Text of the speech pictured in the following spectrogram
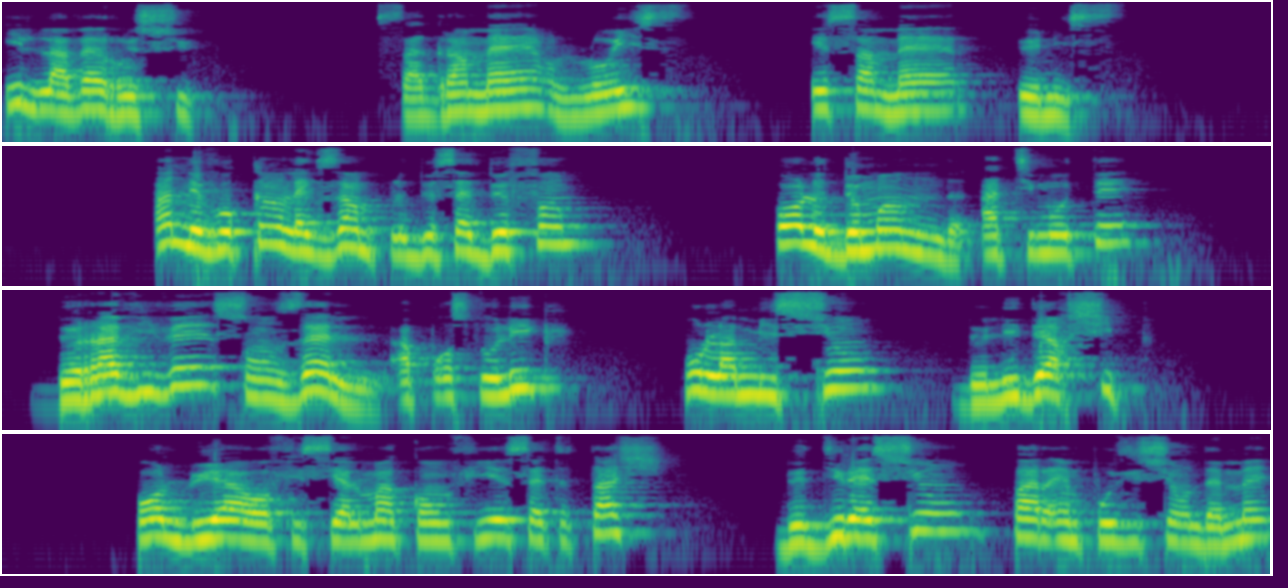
il l'avait reçue, sa grand-mère Loïs et sa mère Eunice. En évoquant l'exemple de ces deux femmes, Paul demande à Timothée de raviver son zèle apostolique pour la mission de leadership. Paul lui a officiellement confié cette tâche de direction par imposition des mains,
